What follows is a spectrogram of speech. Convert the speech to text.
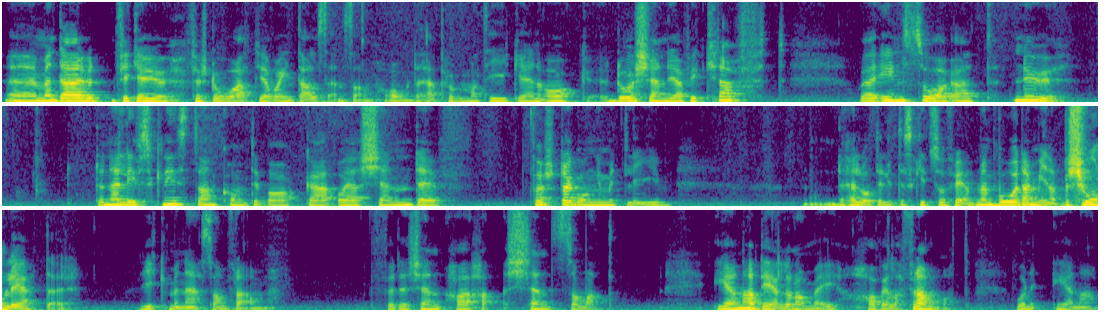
Eh, Men där fick jag ju förstå att jag var inte alls ensam om den här problematiken. Och då kände jag, jag fick kraft. Och jag insåg att nu, den här livsknistan kom tillbaka och jag kände första gången i mitt liv, det här låter lite schizofrent, men båda mina personligheter gick med näsan fram. För det kän, har har känts som att ena delen av mig har velat framåt och den ena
